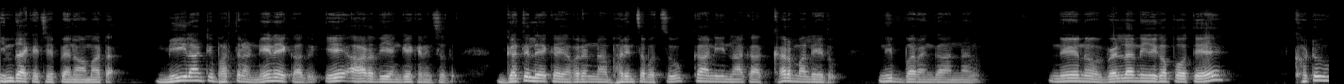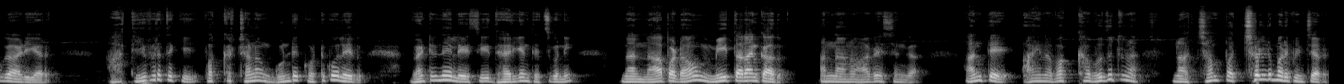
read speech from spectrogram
ఇందాకే చెప్పాను ఆ మాట. మీలాంటి భర్తను నేనే కాదు ఏ ఆడది అంగీకరించదు. గతి లేక ఎవరన్నా భరించవచ్చు కానీ నాకు ఆ కర్మ లేదు. నిబ్బరంగా అన్నాను. నేను వెళ్ళనీయకపోతే కటువుగా అడిగారు. ఆ తీవ్రతకి ఒక్క క్షణం గుండె కొట్టుకోలేదు. వెంటనే లేచి ధైర్యం తెచ్చుకుని నన్ను ఆపడం మీ తరం కాదు అన్నాను ఆవేశంగా. అంతే ఆయన ఒక్క ఉదుటిన నా చంప చెళ్ళు మనిపించారు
